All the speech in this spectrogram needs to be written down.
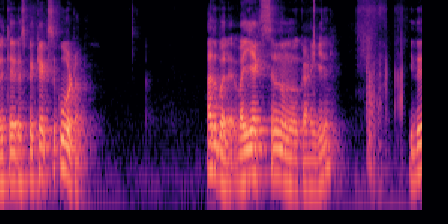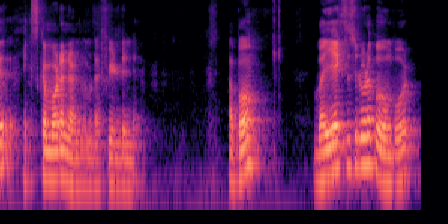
വിത്ത് റെസ്പെക്ട് ടു എക്സ് കൂടണം. അതുപോലെ വൈ എക്സിൽ നമ്മൾ നോക്കുകയാണെങ്കിൽ ഇത് എക്സ് കമ്പോണന്റ് ആണ് നമ്മുടെ ഫീൽഡിന്റെ അപ്പോൾ വൈ ആക്സിസിലൂടെ പോകുമ്പോൾ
